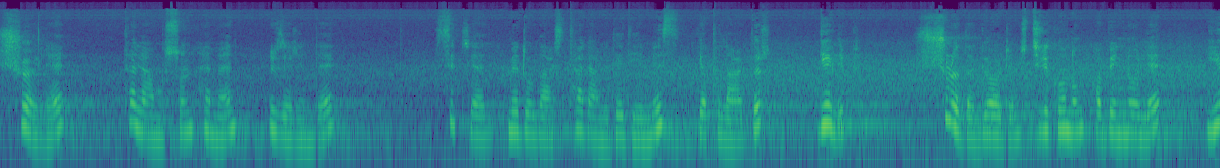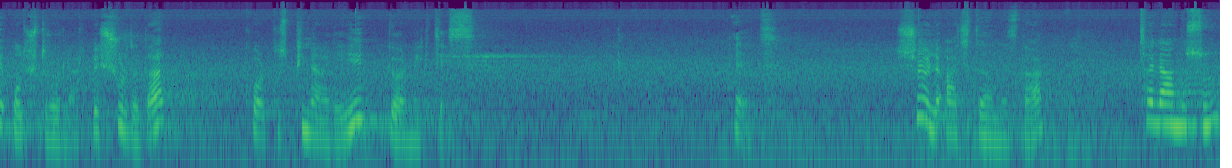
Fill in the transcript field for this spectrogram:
şöyle talamusun hemen üzerinde strial medullaris thalami dediğimiz yapılardır. Gelip şurada gördüğümüz trigonum habennole'yi oluştururlar ve şurada da corpus pinale'yi görmekteyiz. Evet. Şöyle açtığımızda talamusun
